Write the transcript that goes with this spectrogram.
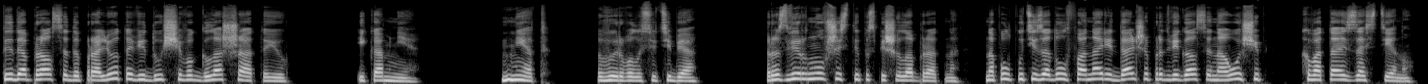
ты добрался до пролета, ведущего к глашатаю. И ко мне. «Нет», — вырвалось у тебя. Развернувшись, ты поспешил обратно. На полпути задул фонарь и дальше продвигался на ощупь, хватаясь за стену.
